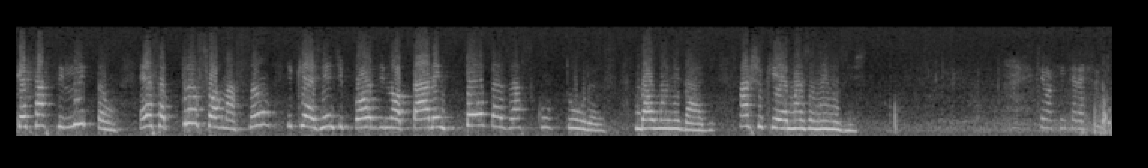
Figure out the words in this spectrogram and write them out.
que facilitam essa transformação e que a gente pode notar em todas as culturas da humanidade. Acho que é mais ou menos isso. Tem uma aqui interessante.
